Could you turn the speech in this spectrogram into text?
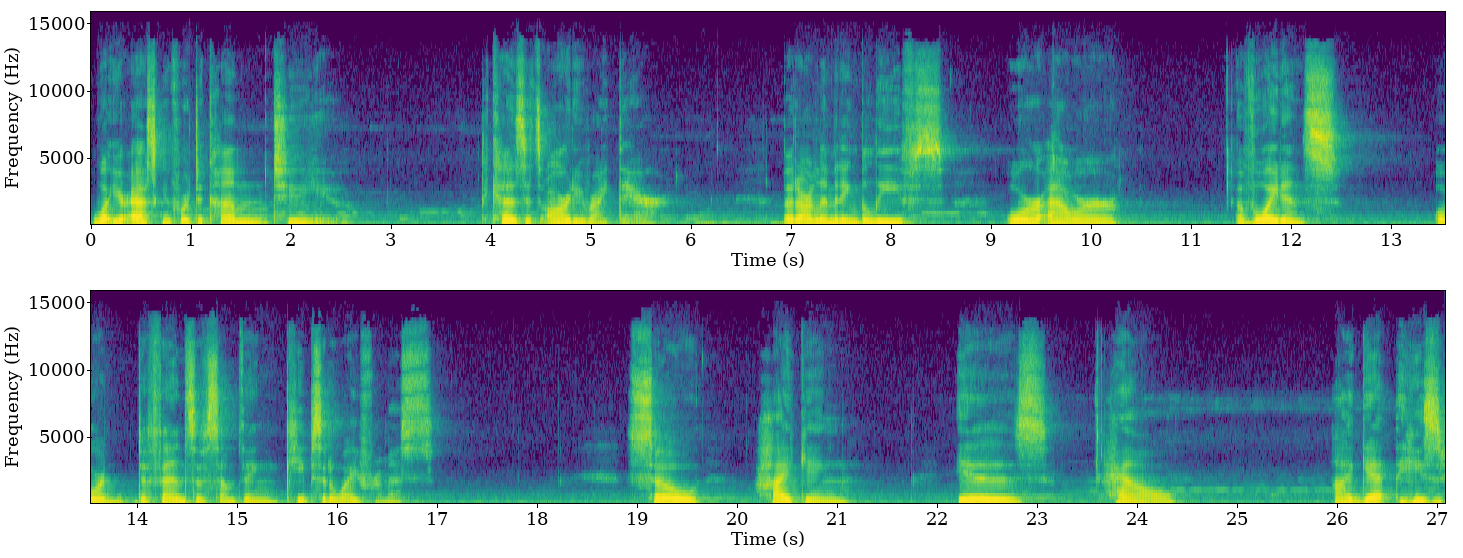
what you're asking for to come to you because it's already right there. But our limiting beliefs or our avoidance or defense of something keeps it away from us. So, hiking is how I get these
